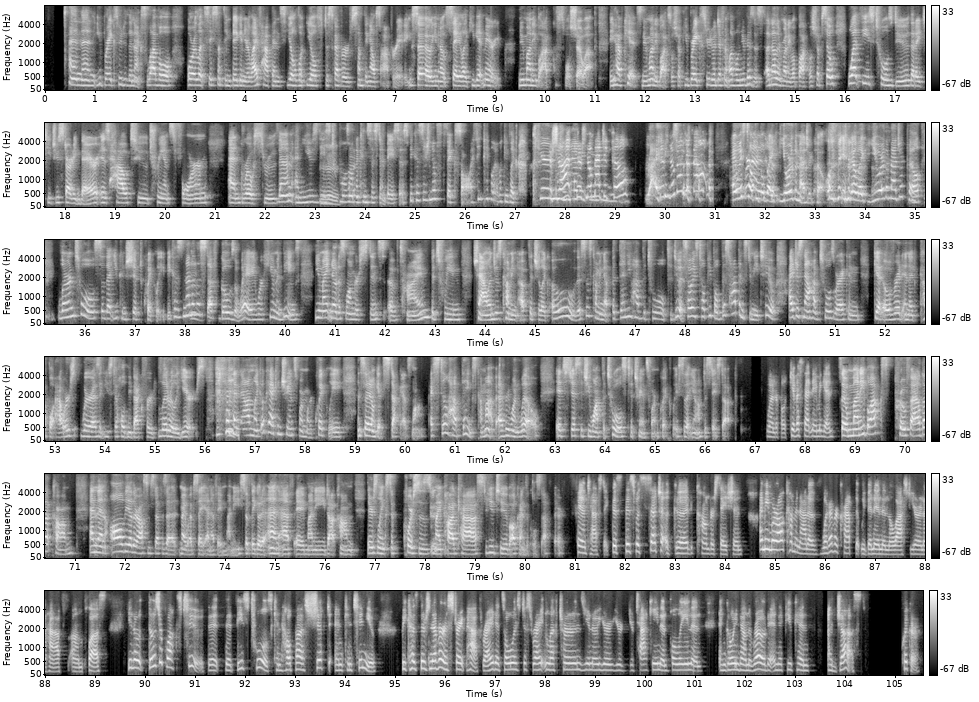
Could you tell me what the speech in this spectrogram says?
and then you break through to the next level or let's say something big in your life happens you'll you'll discover something else operating so you know say like you get married new money blocks will show up you have kids new money blocks will show up you break through to a different level in your business another money block will show up so what these tools do that i teach you starting there is how to transform and grow through them and use these mm. tools on a consistent basis because there's no fix all. I think people are looking for like, here's not, there's no magic pill. Right. There's no magic pill. I always We're tell people like you're the magic pill. you know, like you are the magic pill. Learn tools so that you can shift quickly because none of the mm. stuff goes away. We're human beings. You might notice longer stints of time between challenges coming up that you're like, "Oh, this is coming up." But then you have the tool to do it. So I always tell people this happens to me too. I just now have tools where I can get over it in a couple hours whereas it used to hold me back for literally years. Mm. and now I'm like, "Okay, I can transform more quickly." And so I don't get stuck as long. I still have things come up. Everyone will. It's just that you want the tools to transform quickly so that you don't have to stay stuck. Wonderful. Give us that name again. So moneyblocksprofile.com. And then all the other awesome stuff is at my website, NFA Money. So if they go to nfamoney.com, there's links to courses, my podcast, YouTube, all kinds of cool stuff there. Fantastic. This this was such a good conversation. I mean, we're all coming out of whatever crap that we've been in in the last year and a half um, plus. You know, those are blocks too. That that these tools can help us shift and continue because there's never a straight path right? It's always just right and left turns you know you're you're you're tacking and pulling and and going down the road and if you can adjust quicker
